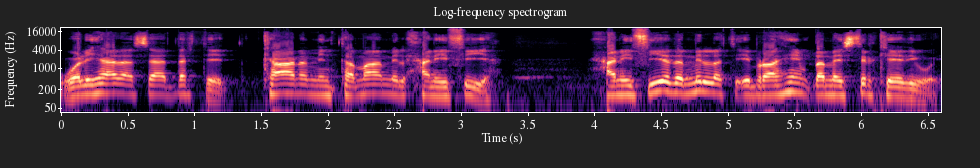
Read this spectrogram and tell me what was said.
walihaada saa darteed kaana min tamaami alxaniifiya xaniifiyada millati ibraahim dhammaystirkeedii wey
